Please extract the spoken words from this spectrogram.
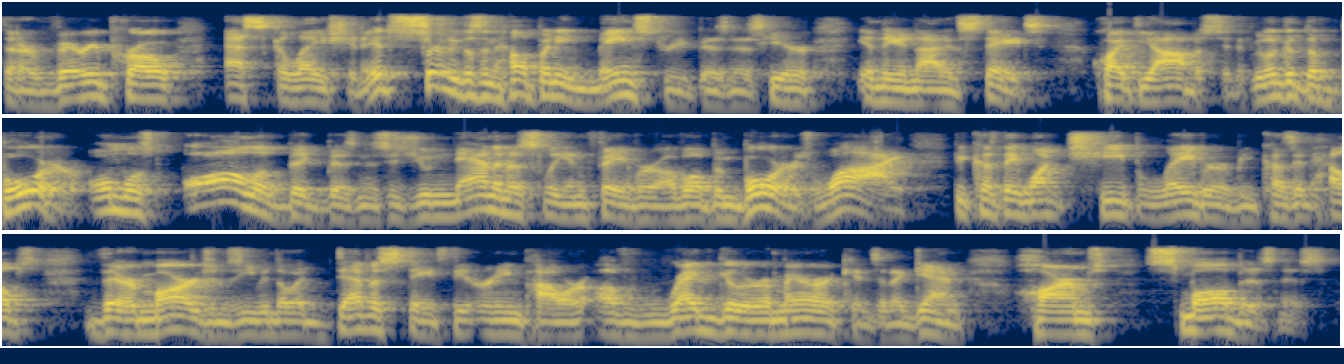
that are very pro escalation. It certainly doesn't help any Main Street business here in the United States. Quite the opposite. If we look at the border, almost all of big business is unanimously in favor of open borders. Why? Because they want cheap labor, because it helps their margins, even though it devastates the earning power of regular Americans and again harms small business.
